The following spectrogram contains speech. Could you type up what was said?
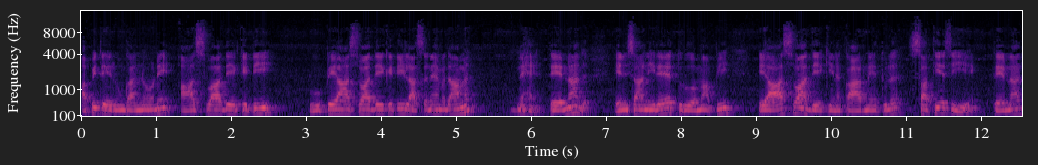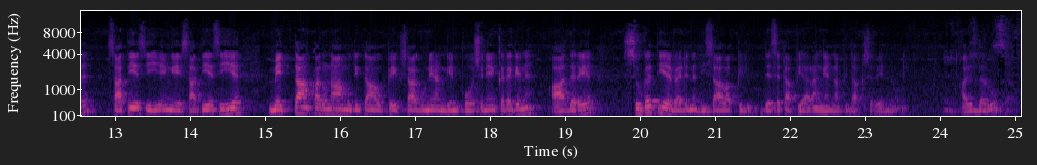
අපි තේරුම් ගන්න ඕනේ ආස්වාදයේ කෙටි, රූපේ ආස්වාදයේ කෙටි ලස්සන හැමදාම නැහැ. තේරෙනවද? ඒ නිසා නිරේ තුරුවම අපි ඒ ආස්වාදයේ කියන කාරණය තුල සතිය සිහියෙන් තේරෙනවද? සතිය සිහියෙන් ඒ සතිය සිහිය මෙත්තා කරුණා මුදිතා උපේක්ෂා ගුණයන්ගෙන් පෝෂණය කරගෙන ආදරය සුගතිය වැඩෙන දිශාවක් දෙසට අපි අරන් යන්න අපි දක්ෂ වෙන්න ඕනේ. හරිද දරුවෝ?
